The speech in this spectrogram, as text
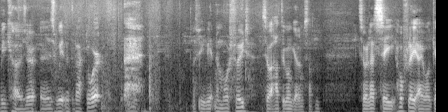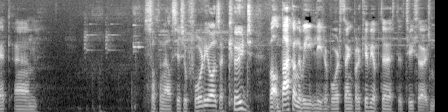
Big Kaiser is waiting at the back door. Must be waiting on more food, so I have to go and get him something. So let's see. Hopefully, I will get um, something else here. So 40 odds. I could. Well, I'm back on the wee leaderboard thing, but it could be up to, to 2000.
